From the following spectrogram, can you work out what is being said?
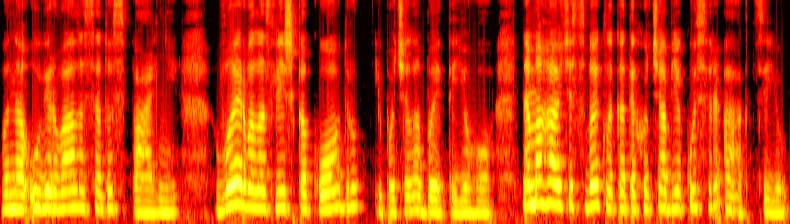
вона увірвалася до спальні, вирвала з ліжка ковдру і почала бити його, намагаючись викликати хоча б якусь реакцію.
